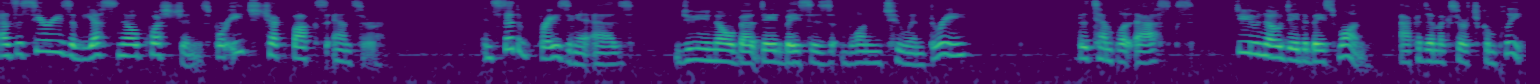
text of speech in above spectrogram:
as a series of yes-no questions for each checkbox answer. Instead of phrasing it as, do you know about databases 1, 2, and 3, the template asks, do you know database 1? Academic search complete.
